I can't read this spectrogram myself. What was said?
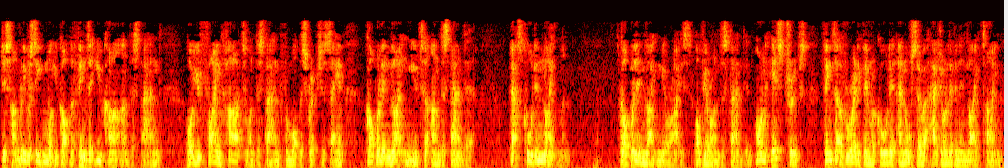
just humbly receiving what you've got, the things that you can't understand, or you find hard to understand from what the scripture's saying, God will enlighten you to understand it. That's called enlightenment. God will enlighten your eyes of your understanding on His truths, things that have already been recorded, and also as you're living in lifetime.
